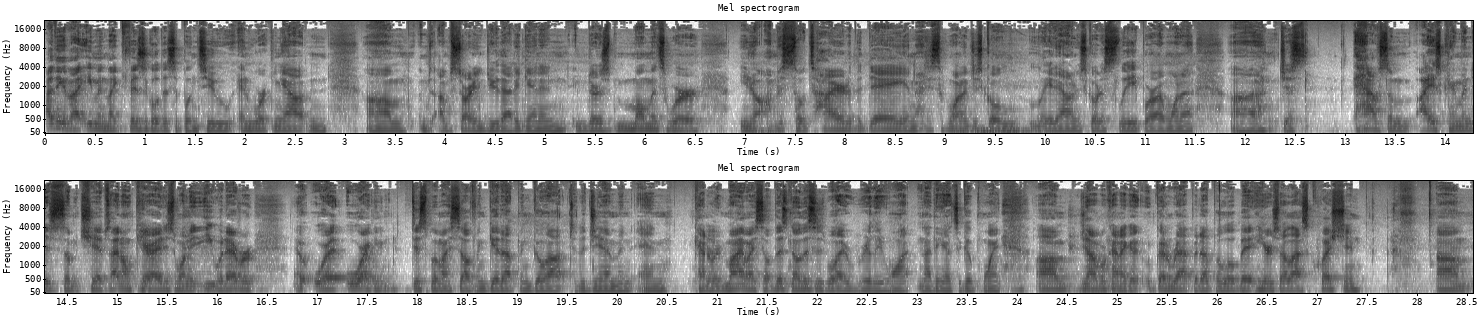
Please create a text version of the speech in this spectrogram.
i think about even like physical discipline too and working out and um, I'm, I'm starting to do that again and there's moments where you know i'm just so tired of the day and i just want to just go lay down and just go to sleep or i want to uh, just have some ice cream and just some chips. I don't care. I just want to eat whatever, or or I can discipline myself and get up and go out to the gym and and kind of remind myself this. No, this is what I really want, and I think that's a good point. Um, John, we're kind of going to wrap it up a little bit. Here's our last question. Um,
